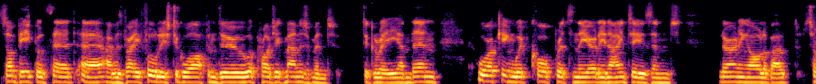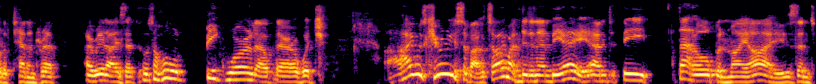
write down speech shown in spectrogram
some people said uh, I was very foolish to go off and do a project management degree. And then working with corporates in the early 90s and learning all about sort of tenant rep, I realized that there was a whole big world out there which I was curious about. So I went and did an MBA, and the that opened my eyes. And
